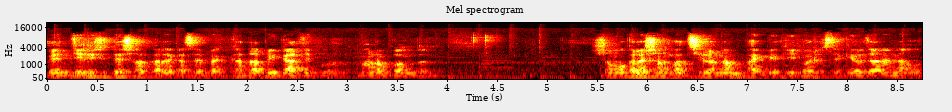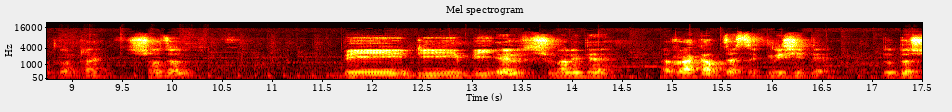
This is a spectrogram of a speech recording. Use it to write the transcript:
বেঞ্জির ইস্যুতে সরকারের কাছে ব্যাখ্যা দাবি, গাজীপুর মানববন্ধন। সমকালের সংবাদ শিরোনাম, ভাগ্যে কি ঘটেছে কেউ জানে না, উৎকণ্ঠায় স্বজন। বিডিবিএল সোনালীতে রাকাব যাচ্ছে কৃষিতে। দুর্দর্শ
